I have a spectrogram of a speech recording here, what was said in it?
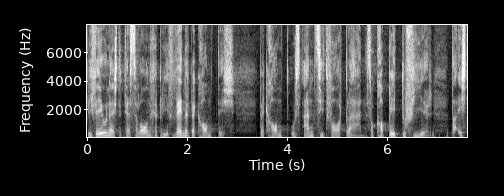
Bei vielen ist der Thessalonicher Brief, wenn er bekannt ist, bekannt aus Endzeitfahrplänen, so Kapitel 4. Da, ist,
